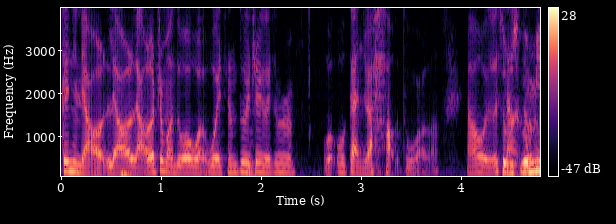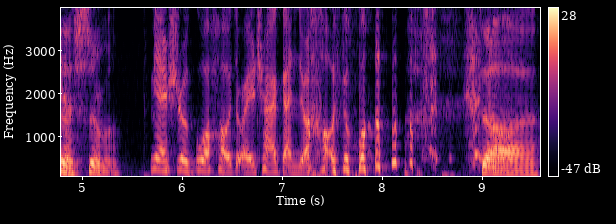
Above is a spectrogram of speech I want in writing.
跟你聊聊聊了这么多，我我已经对这个就是我我感觉好多了。然后我就想、就是，这不是个面试吗？面试过后就 HR 感觉好多了，这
